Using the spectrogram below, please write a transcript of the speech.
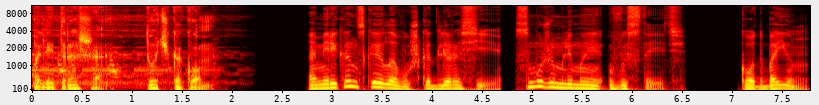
Политраша.ком Американская ловушка для России. Сможем ли мы выстоять? Код Баюн.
